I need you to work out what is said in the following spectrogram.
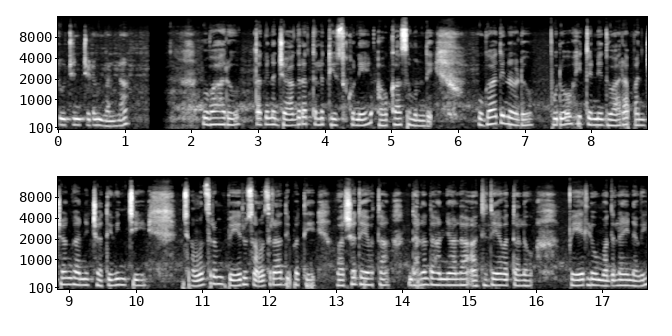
సూచించడం వల్ల వారు తగిన జాగ్రత్తలు తీసుకునే అవకాశం ఉంది. ఉగాది నాడు పురోహితుని ద్వారా పంచాంగాన్ని చదివించి సంవత్సరం పేరు సంవత్సరాధిపతి వర్షదేవత ధనధాన్యాల అధిదేవతలు పేర్లు మొదలైనవి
